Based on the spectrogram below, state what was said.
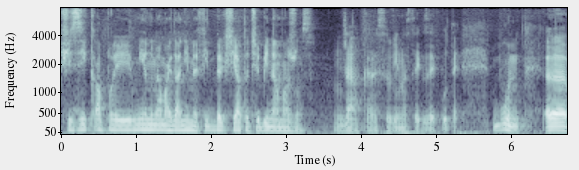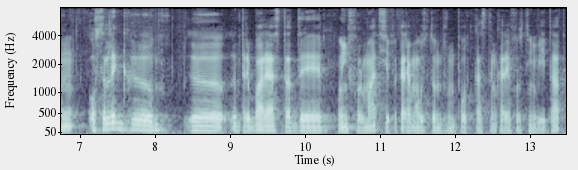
și zic, apoi mie nu mi-a mai dat nimeni feedback și iată ce bine am ajuns. Da, care să vină să execute. Bun, ehm, o să leg uh, uh, întrebarea asta de o informație pe care am auzit-o într-un podcast în care ai fost invitat.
